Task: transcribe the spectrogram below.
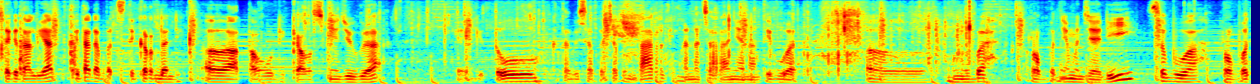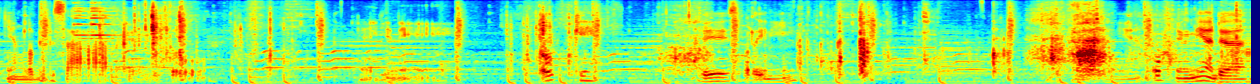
Bisa kita lihat, kita dapat stiker dan di, uh, atau decalsnya juga. Kayak gitu. Kita bisa baca bentar gimana caranya nanti buat uh, mengubah robotnya menjadi sebuah robot yang lebih besar kayak gitu. Oke. Jadi seperti ini. Oh, yang ini ada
